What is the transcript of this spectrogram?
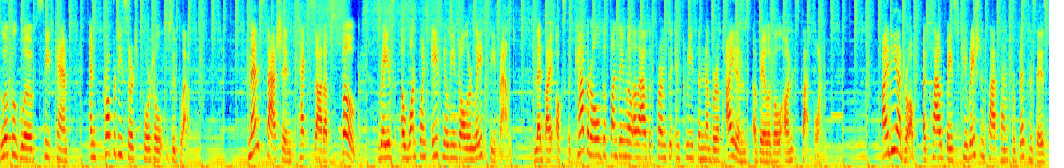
Local Globe, Seedcamp, and property search portal Zoopla. Men's fashion tech startup Spoke raised a $1.8 million late seed round. Led by Oxford Capital, the funding will allow the firm to increase the number of items available on its platform. IdeaDrop, a cloud-based curation platform for businesses,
